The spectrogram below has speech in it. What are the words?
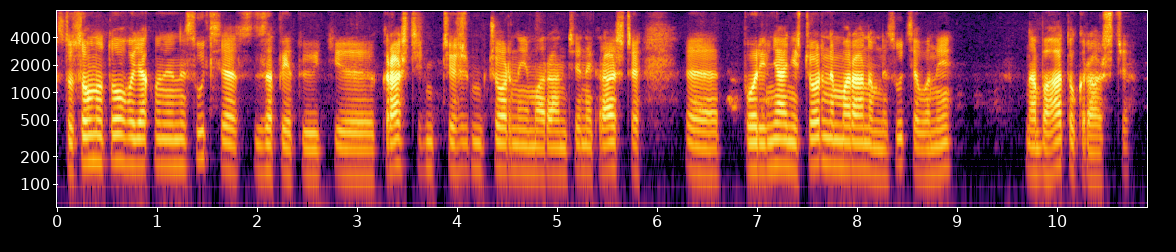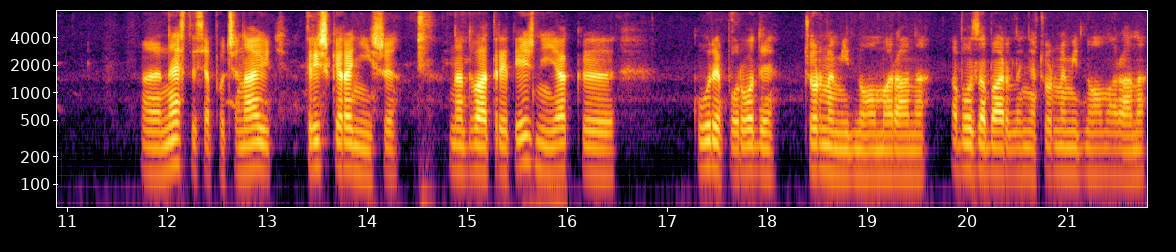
Стосовно того, як вони несуться, запитують, е, краще чи чорний маран, чи не краще. Е, порівнянні з чорним мараном несуться вони набагато краще. Е, Нестися починають трішки раніше, на 2-3 тижні, як кури породи чорномідного марана або забарвлення чорномідного марана.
